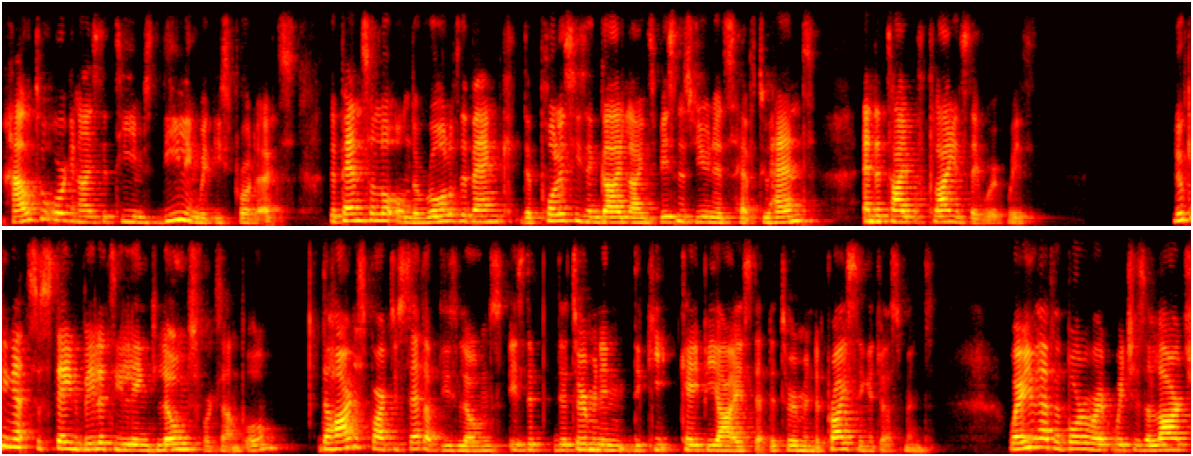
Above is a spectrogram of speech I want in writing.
how to organize the teams dealing with these products depends a lot on the role of the bank, the policies and guidelines business units have to hand, and the type of clients they work with. Looking at sustainability linked loans, for example, the hardest part to set up these loans is the, determining the key KPIs that determine the pricing adjustment. Where you have a borrower which is a large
